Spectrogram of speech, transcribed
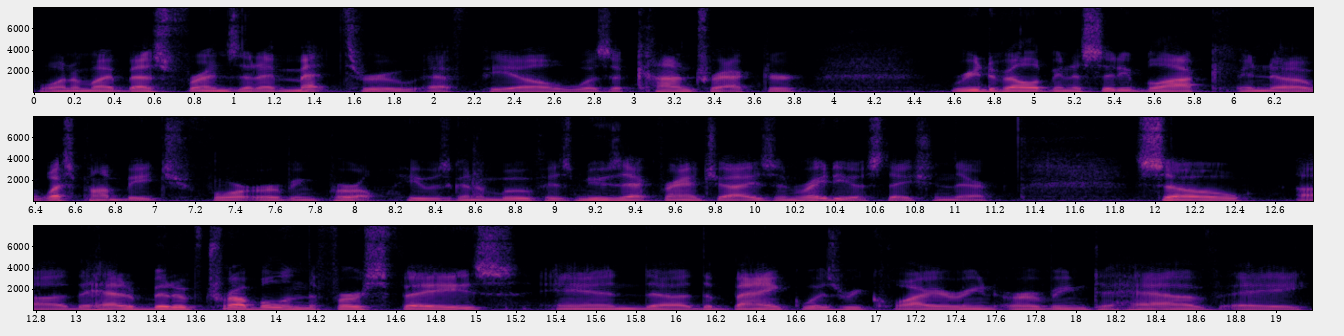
one of my best friends that I met through FPL was a contractor redeveloping a city block in uh, West Palm Beach for Irving Pearl. He was going to move his Muzak franchise and radio station there. So uh, they had a bit of trouble in the first phase, and uh, the bank was requiring Irving to have a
